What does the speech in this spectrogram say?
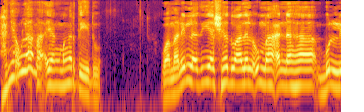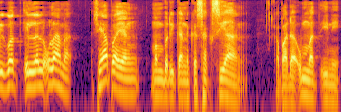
Hanya ulama yang mengerti itu. Wa manil ladzi yashhadu 'alal ummah annaha bullighat illal ulama. Siapa yang memberikan kesaksian kepada umat ini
